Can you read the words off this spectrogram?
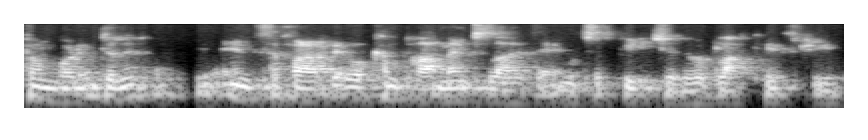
from what it delivers, insofar as it will compartmentalize it into features of a Black History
